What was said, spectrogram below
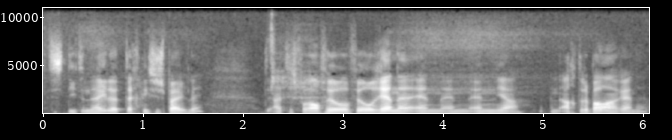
het is niet een hele technische speler. Ja, het is vooral veel, veel rennen en, en, en, ja, en achter de bal aan rennen.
